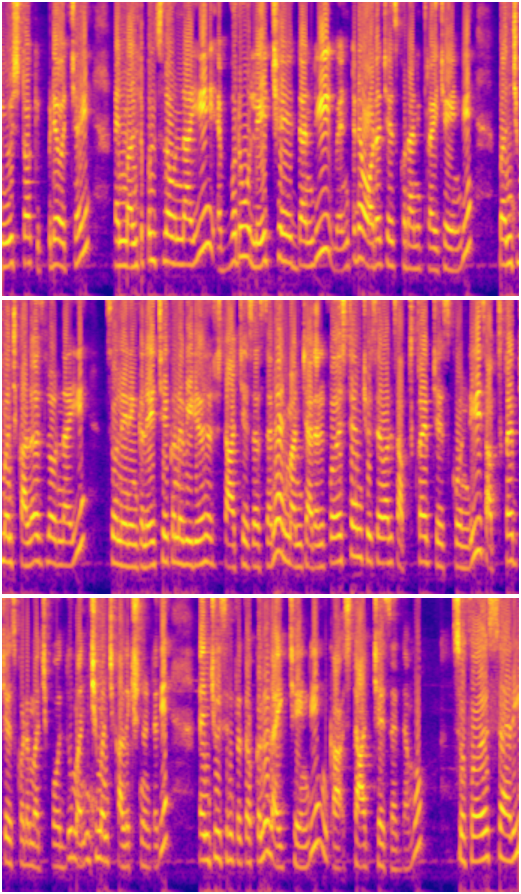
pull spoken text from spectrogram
న్యూ స్టాక్ ఇప్పుడే వచ్చాయి. అండ్ మల్టిపుల్స్లో ఉన్నాయి. ఎవరు లేట్ చేయొద్దండి. వెంటనే ఆర్డర్ చేసుకోవడానికి ట్రై చేయండి. మంచి మంచి కలర్స్లో ఉన్నాయి. సో నేను ఇంకా లేట్ చేయకుండా వీడియో స్టార్ట్ చేసేస్తాను. అండ్ మన ఛానల్ ఫస్ట్ టైం చూసే వాళ్ళు సబ్స్క్రైబ్ చేసుకోండి. సబ్స్క్రైబ్ చేసుకోవడం మర్చిపోవద్దు. మంచి మంచి కలెక్షన్ ఉంటుంది. అండ్ చూసిన ప్రతి ఒక్కరు లైక్ చేయండి. ఇంకా స్టార్ట్ చేసేద్దాము. సో ఫస్ట్ సారీ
